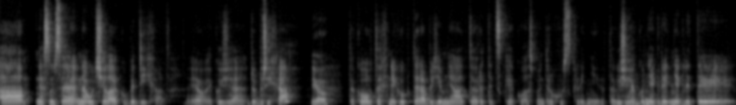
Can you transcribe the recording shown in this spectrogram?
A já jsem se naučila jakoby dýchat, jo, jakože do břicha, Jo. Takovou techniku, která by tě měla teoreticky jako aspoň trochu sklidnit. Takže jako Mhm. někdy, někdy ty...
